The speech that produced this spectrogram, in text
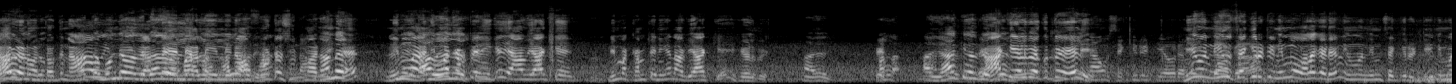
ನಾವ್ ಹೇಳುವಂತದ್ದು ನಾವು ಮುಂದೆ ಅಲ್ಲಿ ಇಲ್ಲಿ ನಾವು ಫೋಟೋ ಶೂಟ್ ಮಾಡಿ ನಿಮ್ಮ ನಿಮ್ಮ ಕಂಪನಿಗೆ ಯಾವ ಯಾಕೆ ನಿಮ್ಮ ಕಂಪನಿಗೆ ನಾವ್ ಯಾಕೆ ಹೇಳ್ಬೇಕು? ಯಾಕೆ ಹೇಳ್ಬೇಕು? ಯಾಕೆ ಹೇಳ್ಬೇಕು ಅಂತ ಹೇಳಿ. ನಾವು ಸೆಕ್ಯೂರಿಟಿ ಅವರ ನೀವು ನೀವು ಸೆಕ್ಯೂರಿಟಿ ನಿಮ್ಮ ಒಳಗಡೆ ನಿಮ್ಮ ನಿಮ್ಮ ಸೆಕ್ಯೂರಿಟಿ ನಿಮ್ಮ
